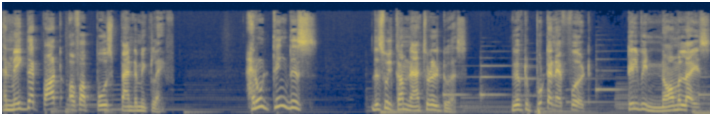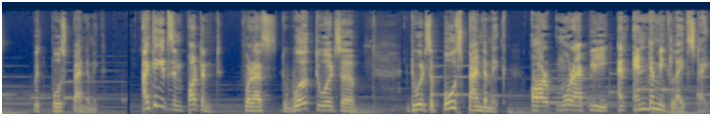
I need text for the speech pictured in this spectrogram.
and make that part of our post pandemic life. I don't think this this will come natural to us. We have to put an effort till we normalize with post pandemic. I think it's important for us to work towards a towards a post pandemic or more aptly, an endemic lifestyle.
